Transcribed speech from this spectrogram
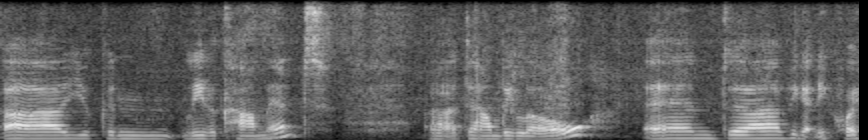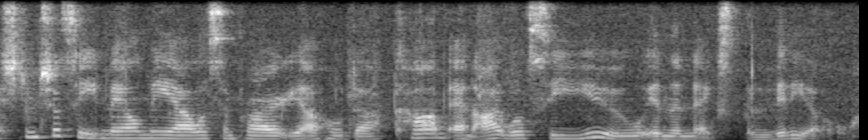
uh, you can leave a comment uh, down below. And uh, if you got any questions, just email me, AllisonPrior at yahoo.com, and I will see you in the next video.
